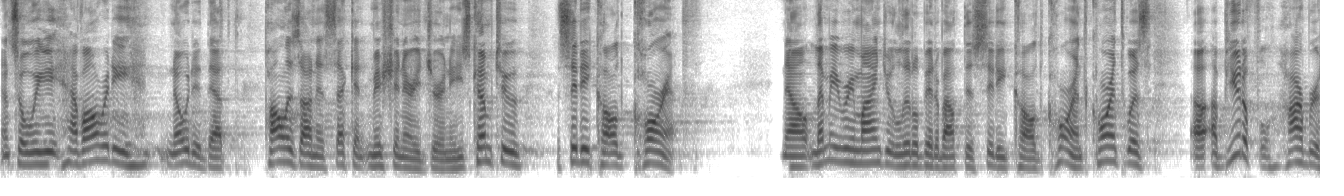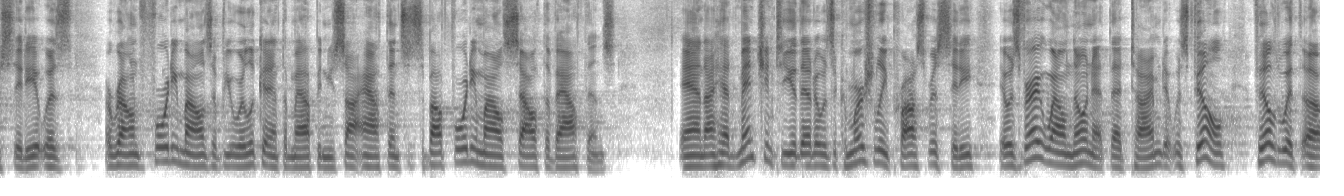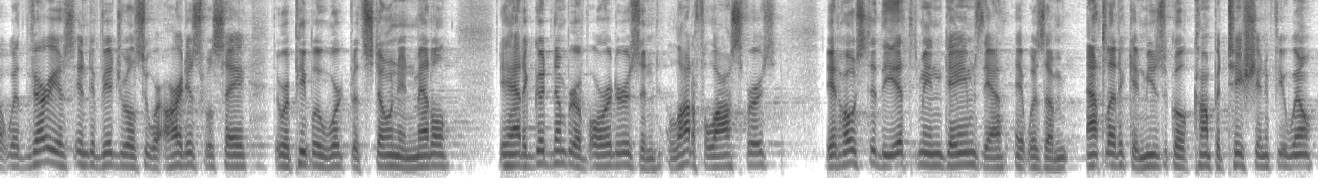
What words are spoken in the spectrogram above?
And so we have already noted that Paul is on his second missionary journey. He's come to a city called Corinth. Now, let me remind you a little bit about this city called Corinth. Corinth was a beautiful harbor city. It was around 40 miles, if you were looking at the map and you saw Athens, it's about 40 miles south of Athens. And I had mentioned to you that it was a commercially prosperous city. It was very well known at that time. It was filled, filled with, uh, with various individuals who were artists, we'll say. There were people who worked with stone and metal. It had a good number of orators and a lot of philosophers. It hosted the Isthmian Games. It was an athletic and musical competition, if you will.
